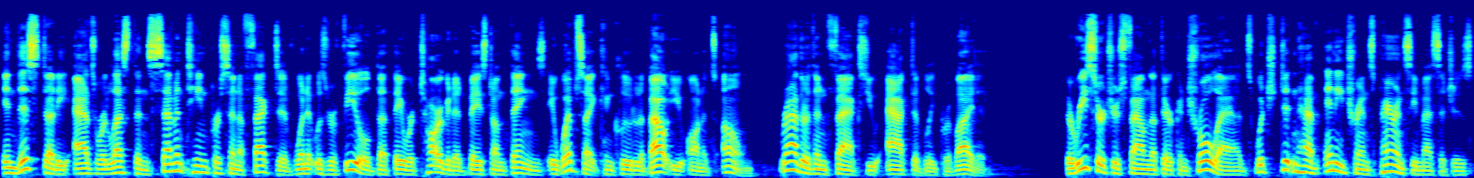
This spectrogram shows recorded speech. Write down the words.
In this study, ads were less than 17% effective when it was revealed that they were targeted based on things a website concluded about you on its own, rather than facts you actively provided. The researchers found that their control ads, which didn't have any transparency messages,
